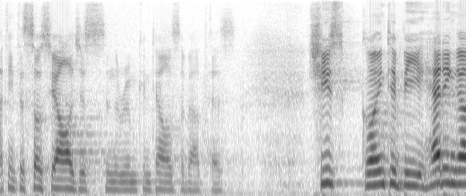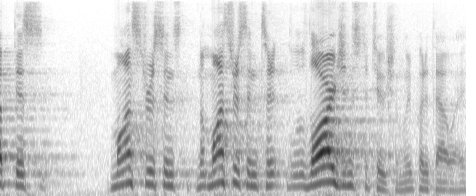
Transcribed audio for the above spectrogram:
I think the sociologists in the room can tell us about this. She's going to be heading up this monstrous, monstrous large institution, let me put it that way,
